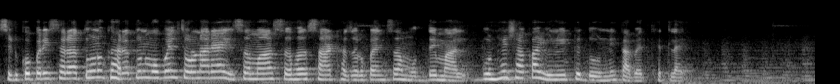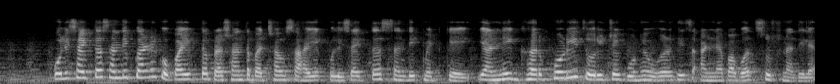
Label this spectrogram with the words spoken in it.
सिडको परिसरातून घरातून मोबाईल चोरणाऱ्या इसमासह साठ हजार रुपयांचा मुद्देमाल गुन्हे शाखा युनिट दोनने ताब्यात घेतलाय. पोलीस आयुक्त संदीप कर्णिक उपायुक्त प्रशांत बच्छाव सहाय्यक पोलीस आयुक्त संदीप मिटके यांनी घरफोडी चोरीचे गुन्हे उघडकीस आणण्याबाबत सूचना दिल्या.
